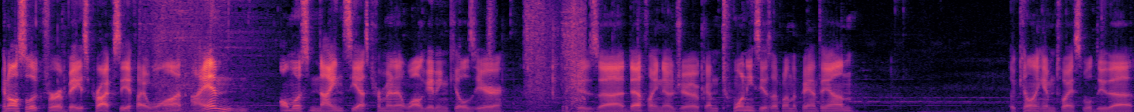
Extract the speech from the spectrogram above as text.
Can also look for a base proxy if I want. I am almost 9 CS per minute while getting kills here, which is uh, definitely no joke. I'm 20 CS up on the Pantheon. So killing him twice will do that.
